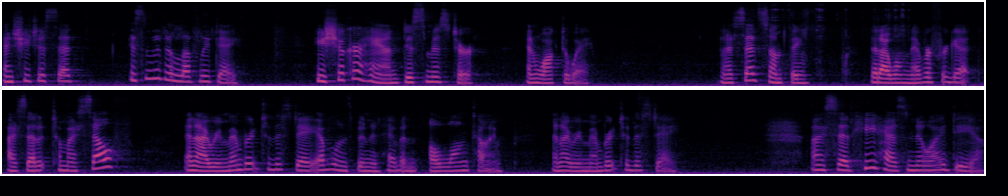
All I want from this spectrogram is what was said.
And she just said, Isn't it a lovely day? He shook her hand, dismissed her, and walked away. And I said something that I will never forget. I said it to myself, and I remember it to this day. Evelyn's been in heaven a long time, and I remember it to this day. I said, He has no idea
